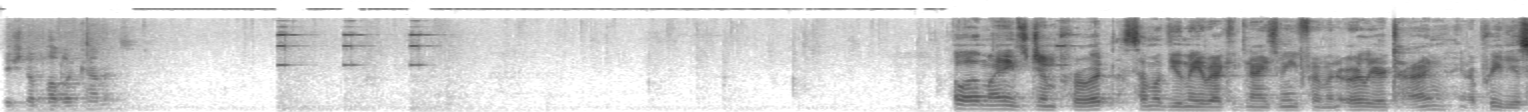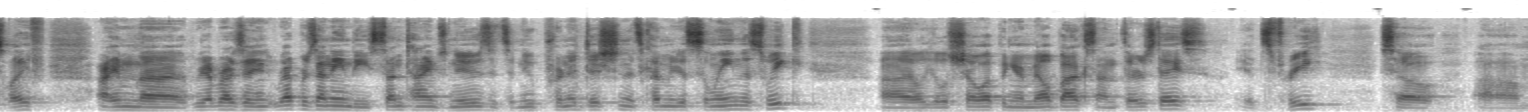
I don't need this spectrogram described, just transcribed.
Additional public comments? Hello, my name is Jim Pruitt. Some of you may recognize me from an earlier time in a previous life. I'm uh, representing representing the Sun Times News. It's a new print edition that's coming to Saline this week. Uh, It'll show up in your mailbox on Thursdays. It's free. So um,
